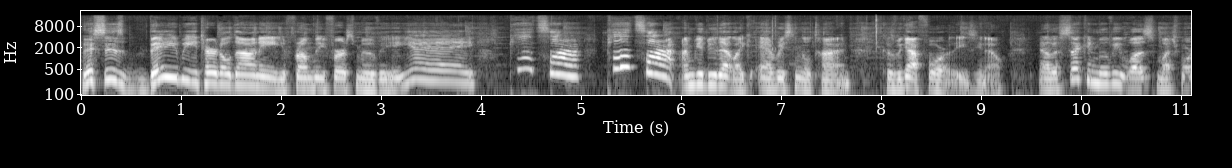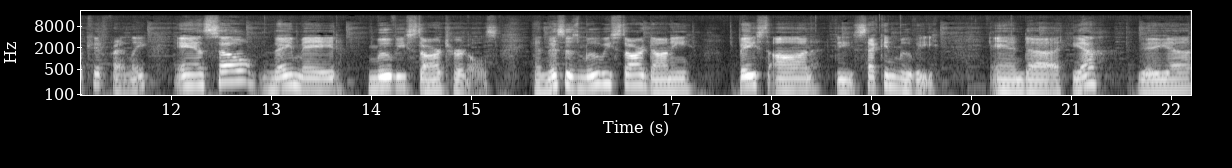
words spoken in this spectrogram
This is Baby Turtle Donnie from the first movie. Yay! Pizza! Pizza! I'm gonna do that like every single time, because we got four of these, you know. Now, the second movie was much more kid-friendly, and so they made Movie Star Turtles. And this is Movie Star Donnie, based on the second movie. And, uh, yeah, they, uh,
